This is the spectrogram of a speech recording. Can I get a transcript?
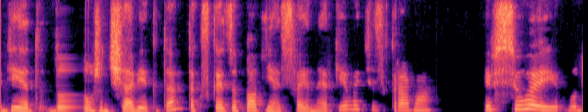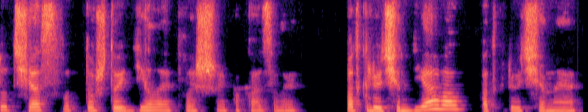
где должен человек, да, так сказать, заполнять своей энергией в эти закрома. И все, и будут сейчас вот то, что и делает высший, показывает. Подключен дьявол, подключены,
